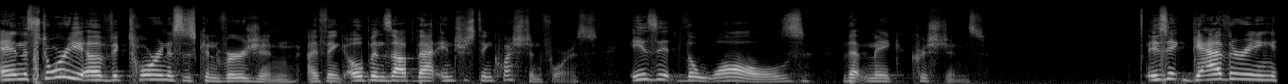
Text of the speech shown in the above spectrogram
And the story of Victorinus's conversion, I think, opens up that interesting question for us. Is it the walls that make Christians? Is it gathering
